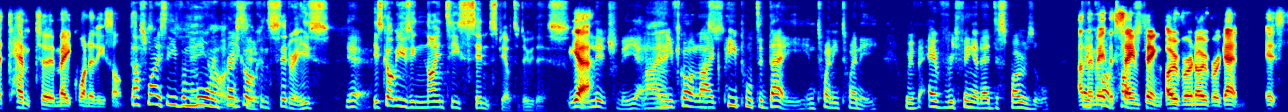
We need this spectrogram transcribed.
attempt to make one of these songs. that's why it's even Yeah, you more gotta- You got to consider it. He's Yeah. he's got to be using 90 synths to be able to do this. yeah, Literally, yeah. and you've got like that's- people today in 2020 with everything at their disposal. and they they, make the same touch- thing over and over again. It's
